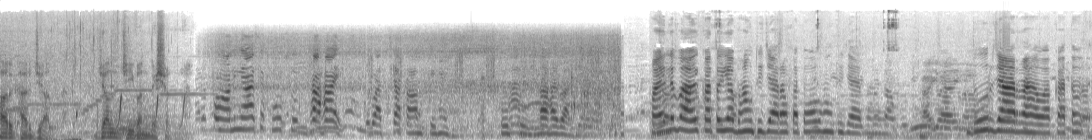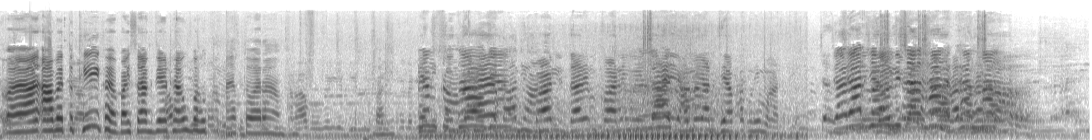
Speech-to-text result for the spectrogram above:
हर घर जल जल जीवन मिशन। पानी यहाँ से खूब सुविधा है। खूब अच्छा काम के हैं। खूब हाँ। सुविधा है बाकी पहले भाई तो यह भाउठी जा रहा का तो वह भाउठी जा रहा है। दूर जा रहा हुआ का तो आवे तो ठीक है बैसाख जेठ है वो बहुत अब तो आराम। है पानी पानी मिलता है हमें अध्यापक नहीं मारते। जल जीवन मिशन हर घर नल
